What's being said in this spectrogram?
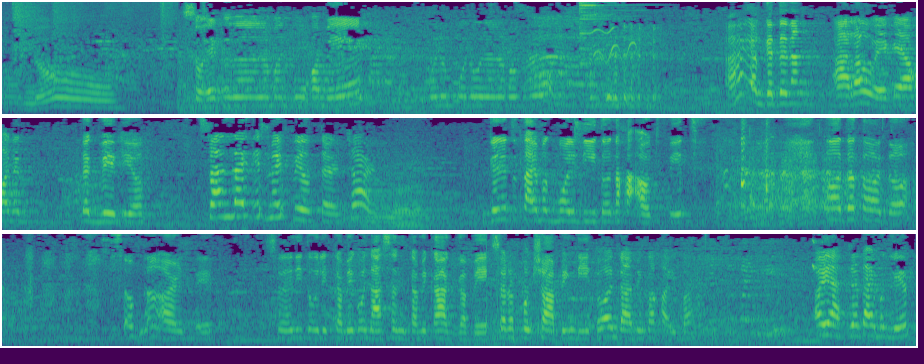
Oh. no. So, eto na naman po kami. Punong-puno na naman po. Ay, ang ganda ng araw eh. Kaya ako nag, nag-video. Sunlight is my filter. Char. Ganito tayo mag-mall dito, naka-outfit. Todo-todo. Sobrang arte. So, nandito ulit kami kung nasan kami kagabi. Sarap mag-shopping dito. Ang daming kakaiba. Oh yeah, dyan tayo mag-lift.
